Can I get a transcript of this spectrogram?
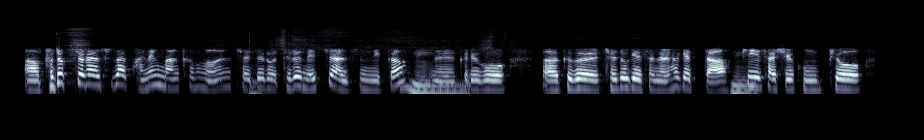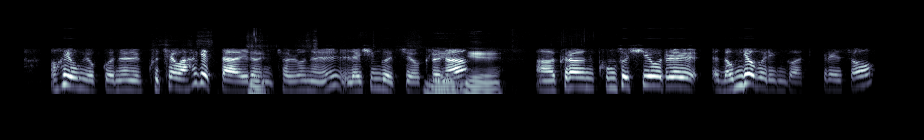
어, 부적절한 수사 관행만큼은 제대로 드러냈지 않습니까? 음. 네, 그리고 어, 그걸 제도 개선을 하겠다. 음. 피의 사실 공표 허용 요건을 구체화하겠다 이런 예. 결론을 내신 거죠. 그러나 예, 예. 어, 그런 공소시효를 넘겨버린 것. 그래서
